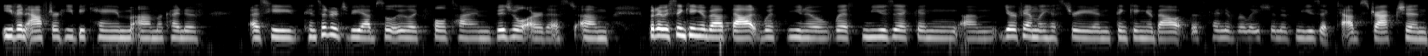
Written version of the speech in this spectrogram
even after he became um, a kind of as he considered to be absolutely like full-time visual artist. Um, but I was thinking about that with, you know, with music and um, your family history and thinking about this kind of relation of music to abstraction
